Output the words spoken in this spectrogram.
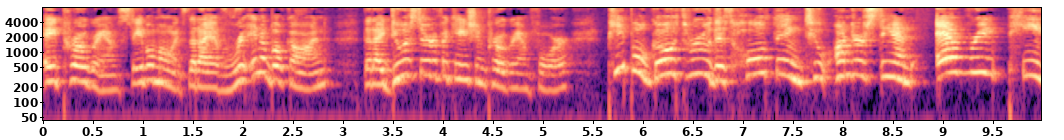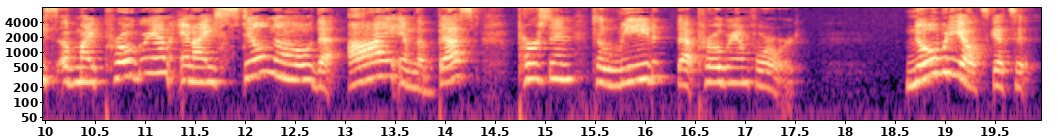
a program, Stable Moments, that I have written a book on, that I do a certification program for, People go through this whole thing to understand every piece of my program, and I still know that I am the best person to lead that program forward. Nobody else gets it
